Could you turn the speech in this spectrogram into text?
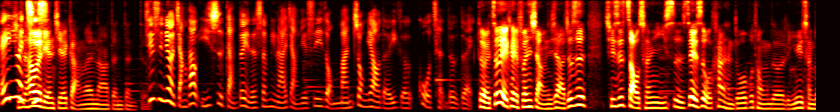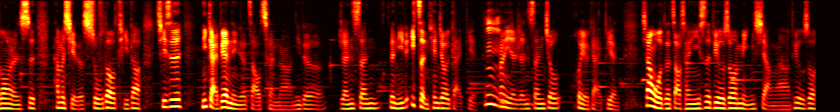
哎，因为它会连接感恩啊，等等的。其实你有讲到仪式感，对你的生命来讲，也是一种蛮重要的一个过程，对不对？对，这个也可以分享一下。就是其实早晨仪式，这也是我看很多不同的领域成功人士他们写的书都有提到。其实你改变你的早晨啊，你的人生，就你的一整天就会改变。嗯，那你的人生就会有改变。像我的早晨仪式，譬如说冥想啊，譬如说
